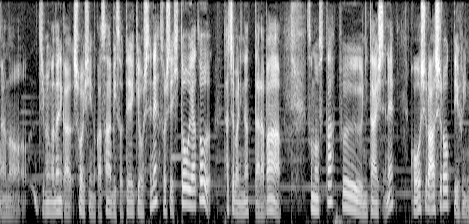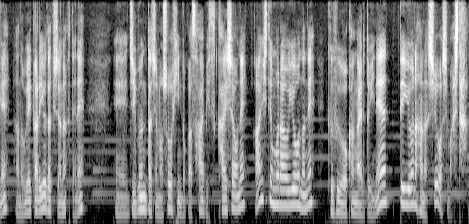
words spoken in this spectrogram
あの、自分が何か商品とかサービスを提供してね、そして人を雇う立場になったらば、そのスタッフに対してね、こうしろああしろっていうふうにね、あの上から言うだけじゃなくてね、えー自分たちの商品とかサービス、会社をね、愛してもらうようなね、工夫を考えるといいねっていうような話をしました。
